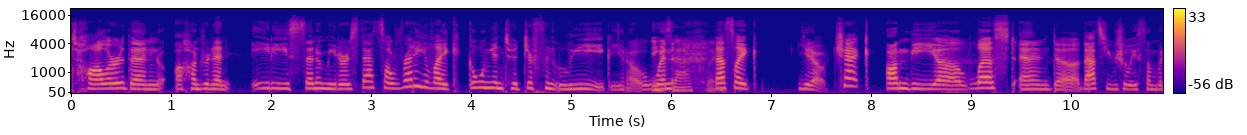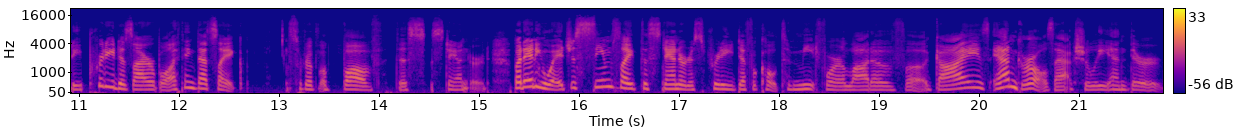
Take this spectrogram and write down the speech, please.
taller than 180 centimeters, that's already like going into a different league, you know. When exactly. that's like you know, check on the uh, list, and uh, that's usually somebody pretty desirable. I think that's like sort of above this standard. But anyway, it just seems like the standard is pretty difficult to meet for a lot of uh, guys and girls, actually, and they're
